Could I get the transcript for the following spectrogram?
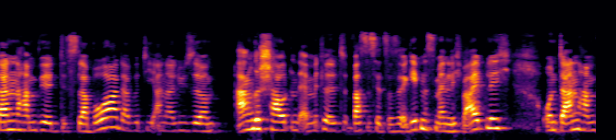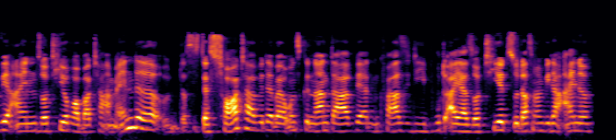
Dann haben wir das Labor. Da wird die Analyse angeschaut und ermittelt, was ist jetzt das Ergebnis männlich-weiblich. Und dann haben wir einen Sortierroboter am Ende. Das ist der Sorter, wird er bei uns genannt. Da werden quasi die Bruteier sortiert, sodass man wieder eine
